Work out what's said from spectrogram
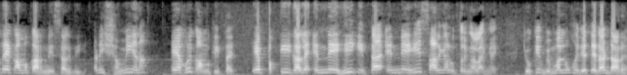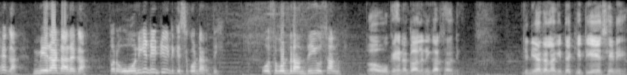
ਤੇ ਇਹ ਕੰਮ ਕਰ ਨਹੀਂ ਸਕਦੀ। ਅੜੀ ਸ਼ੰਮੀ ਹੈ ਨਾ ਇਹੋ ਹੀ ਕੰਮ ਕੀਤਾ ਏ ਇਹ ਪੱਕੀ ਗੱਲ ਹੈ ਇੰਨੇ ਹੀ ਕੀਤਾ ਇੰਨੇ ਹੀ ਸਾਰੀਆਂ ਲੁੱਤਰੀਆਂ ਲਾਈਆਂ ਏ। ਕਿਉਂਕਿ ਵਿਮਲ ਨੂੰ ਹਜੇ ਤੇਰਾ ਡਰ ਹੈਗਾ ਮੇਰਾ ਡਰ ਹੈਗਾ ਪਰ ਉਹ ਨਹੀਂ ਏਡੀ ਢੀਡ ਕਿਸੇ ਕੋ ਡਰਦੀ। ਉਸ ਕੋ ਡਰਾਂਦੀ ਉਹ ਸਾਨੂੰ। ਆ ਉਹ ਕਿਸੇ ਨਾਲ ਗੱਲ ਨਹੀਂ ਕਰ ਸਕਦੀ। ਜਿੰਨੀਆਂ ਗੱਲਾਂ ਕੀਤੀਆਂ ਕੀਤੀਆਂ ਇਸੇ ਨੇ।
